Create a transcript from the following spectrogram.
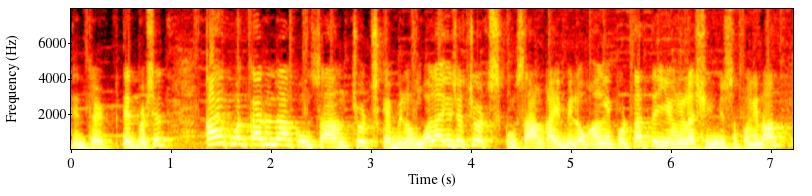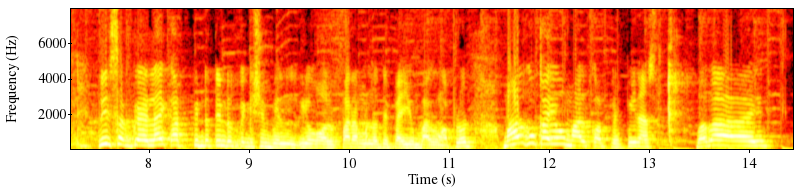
10%, kahit magkano na kung saan church kayo bilong. Wala yun sa church kung saan kayo bilong. Ang importante yung relasyon nyo sa Panginoon. Please subscribe, like, at pindutin notification bell yung all para ma-notify yung bagong upload. Mahal ko kayo, mahal ko ang Pilipinas. Bye-bye!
